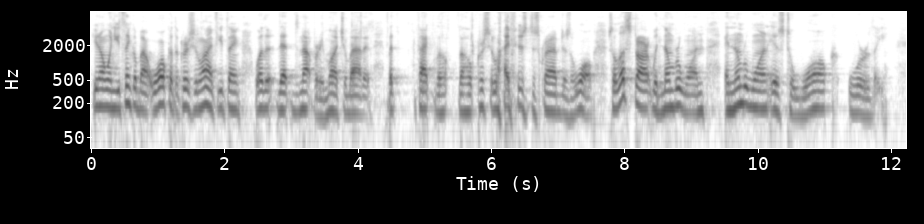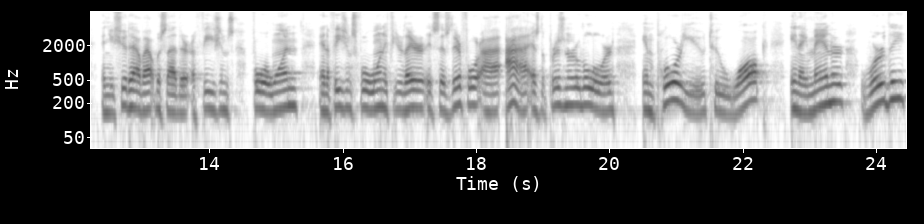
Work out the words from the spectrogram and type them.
You know, when you think about walk of the Christian life, you think, well, that's not very much about it. But in fact, the, the whole Christian life is described as a walk. So let's start with number one, and number one is to walk worthy and you should have out beside there Ephesians 4:1 and Ephesians 4:1 if you're there it says therefore I, I as the prisoner of the Lord implore you to walk in a manner worthy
